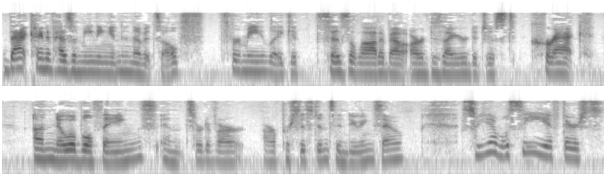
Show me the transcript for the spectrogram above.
That kind of has a meaning in and of itself for me. Like it says a lot about our desire to just crack unknowable things and sort of our, our persistence in doing so. So yeah, we'll see if there's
